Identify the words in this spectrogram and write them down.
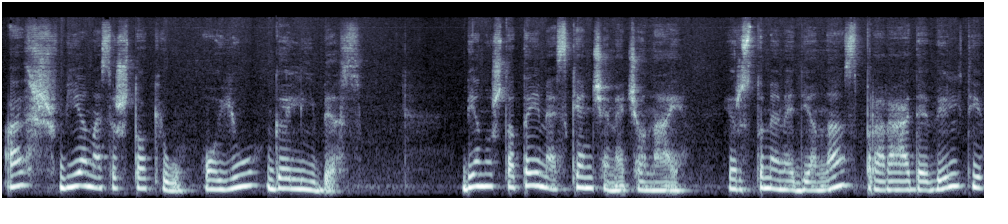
Aš vienas iš tokių, o jų galybės. Vien už tai mes kenčiame čionai ir stumėme dienas, praradę viltį,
